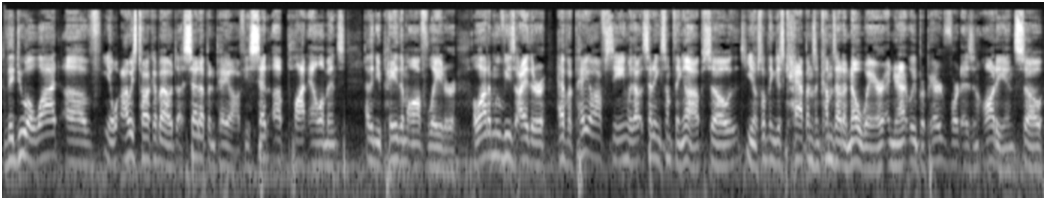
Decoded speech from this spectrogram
They do a lot of, you know, I always talk about a setup and payoff. You set up plot elements and then you pay them off later. A lot of movies either have a payoff scene without setting something up. So, you know, something just happens and comes out of nowhere and you're not really prepared for it as an audience. So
